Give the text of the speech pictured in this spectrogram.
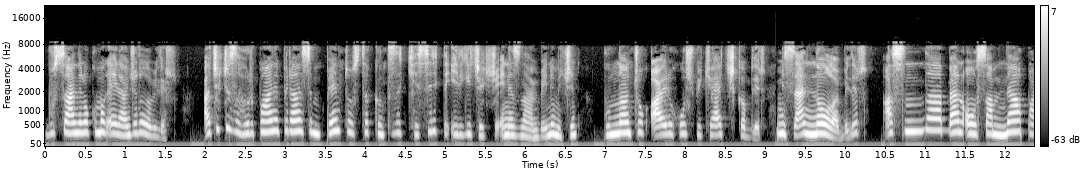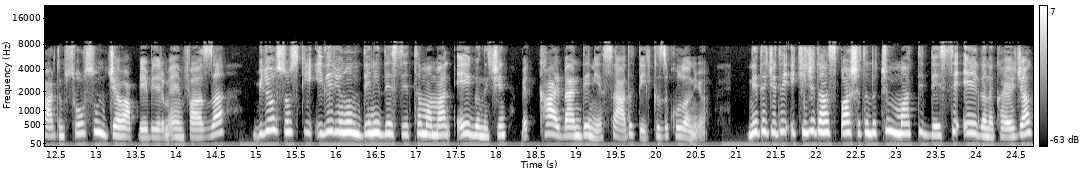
Bu sahneleri okumak eğlenceli olabilir. Açıkçası hırpani prensin Pentos takıntısı kesinlikle ilgi çekici en azından benim için. Bundan çok ayrı hoş bir hikaye çıkabilir. Misal ne olabilir? Aslında ben olsam ne yapardım sorusunu cevaplayabilirim en fazla. Biliyorsunuz ki Illyrio'nun Deni desteği tamamen Aegon için ve kalben Deni'ye sadık değil kızı kullanıyor. Neticede ikinci dans başladığında tüm maddi desteği Aegon'a kayacak.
